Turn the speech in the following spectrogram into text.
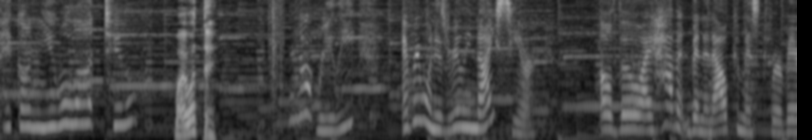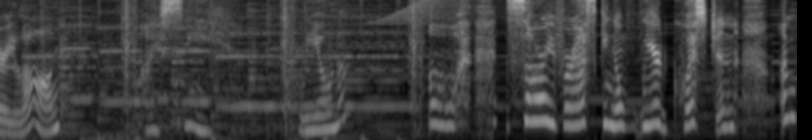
pick on you a lot too? Why would they? Not really. Everyone is really nice here. Although I haven't been an alchemist for very long. I see. Leona? Oh, sorry for asking a weird question. I'm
